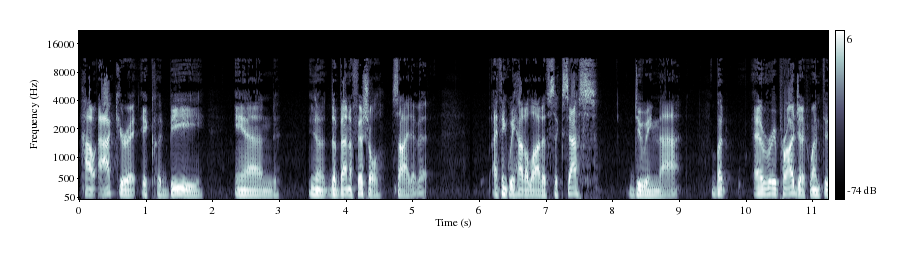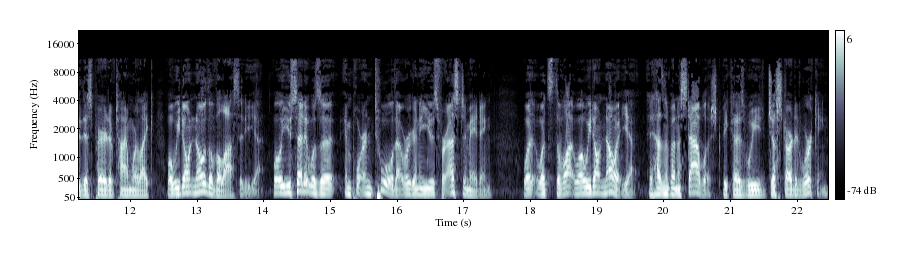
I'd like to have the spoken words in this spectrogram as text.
how accurate it could be and you know the beneficial side of it. I think we had a lot of success doing that. But every project went through this period of time where like, well, we don't know the velocity yet. Well, you said it was an important tool that we're going to use for estimating. What, what's the well? We don't know it yet. It hasn't been established because we just started working.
